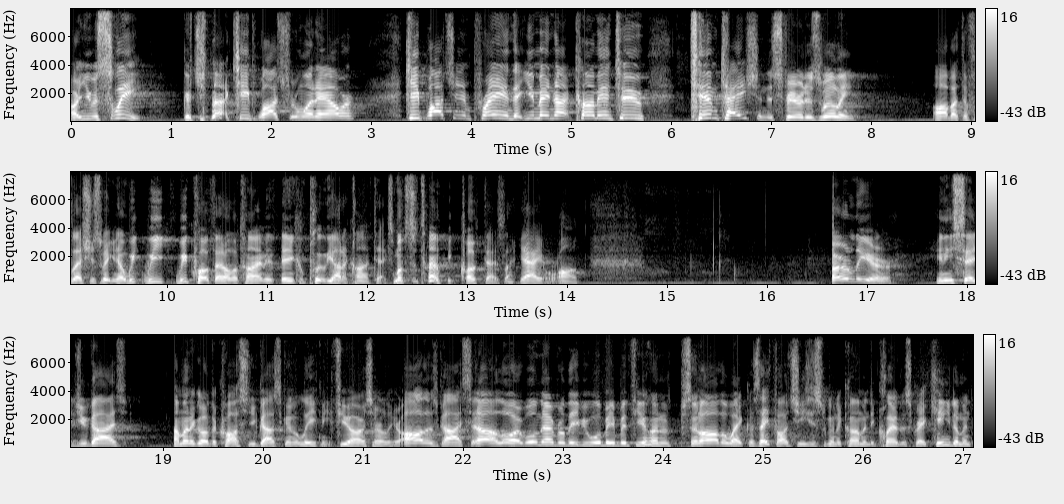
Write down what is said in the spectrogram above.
are you asleep? Could you not keep watch for one hour? Keep watching and praying that you may not come into temptation. The spirit is willing. All about the flesh is weak. You know, we, we, we quote that all the time and, and completely out of context. Most of the time we quote that. It's like, yeah, you're wrong. Earlier, and he said, You guys, I'm going to go to the cross, and you guys are going to leave me a few hours earlier. All those guys said, Oh, Lord, we'll never leave you. We'll be with you 100% all the way because they thought Jesus was going to come and declare this great kingdom and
